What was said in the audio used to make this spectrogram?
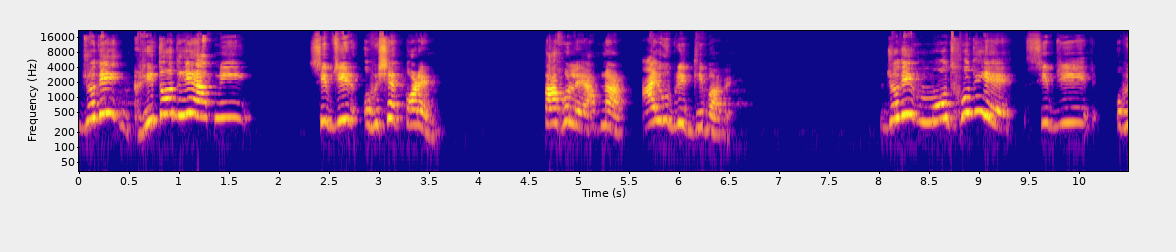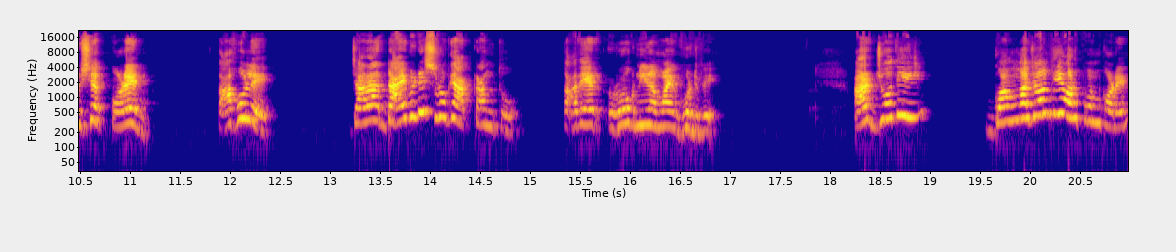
যদি ঘৃত দিয়ে আপনি শিবজির অভিষেক করেন, তাহলে আপনার আয়ু বৃদ্ধি পাবে। যদি মধু দিয়ে শিবজির অভিষেক করেন, তাহলে যারা ডায়াবেটিস রোগে আক্রান্ত, তাদের রোগ নিরাময় ঘটবে। আর যদি গঙ্গা জল দিয়ে অর্পণ করেন,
